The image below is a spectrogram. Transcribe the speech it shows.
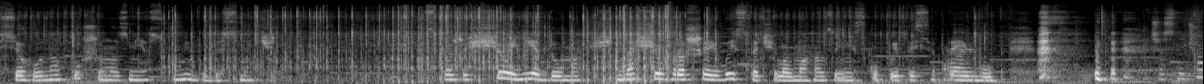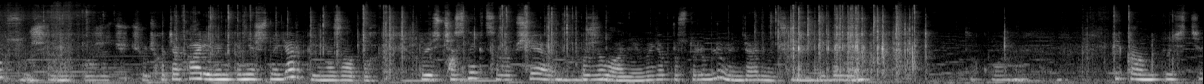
всього натушимо з м'язком і буде смачно. Скажи, що є вдома, на що грошей вистачило в магазині скупитися, те й Правильно. буде. Часничок сушений теж чуть-чуть. Хоча карі він, звісно, яркий на запах. Тобто часник це взагалі по желанию. Ну я просто люблю, він реально чуть додає такого пікантності.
